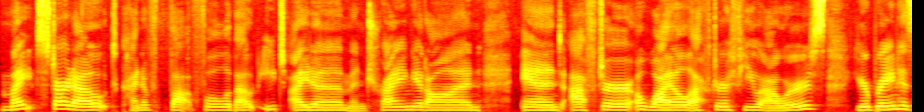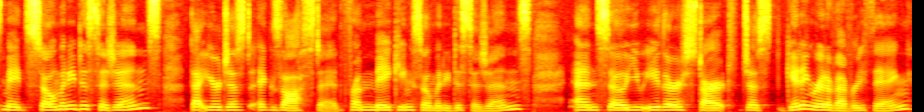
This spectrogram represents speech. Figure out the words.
might start out kind of thoughtful about each item and trying it on. And after a while, after a few hours, your brain has made so many decisions that you're just exhausted from making so many decisions. And so you either start just getting rid of everything,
